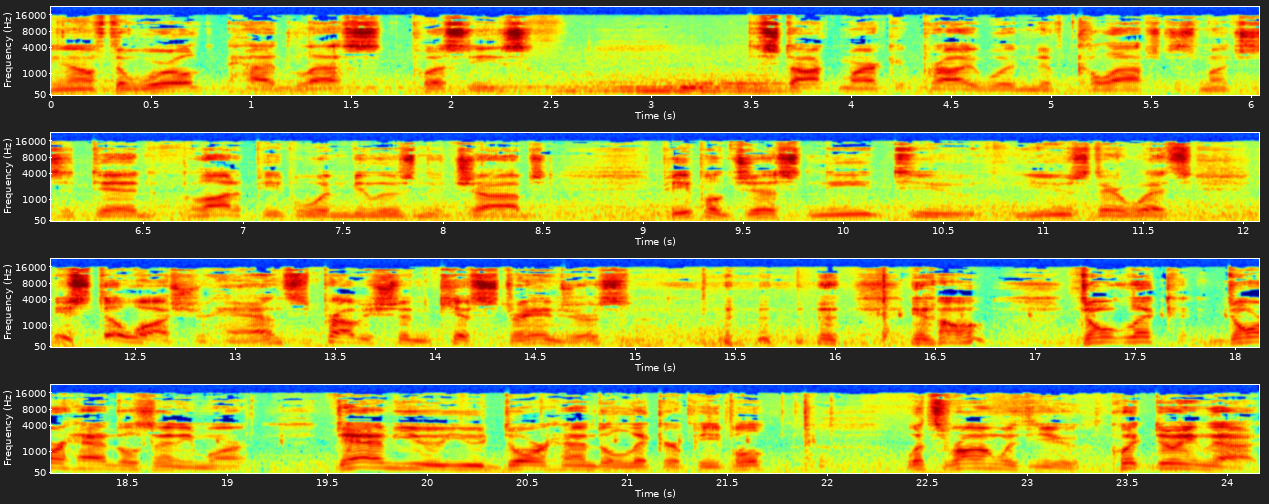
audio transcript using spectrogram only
You know, if the world had less pussies, the stock market probably wouldn't have collapsed as much as it did. A lot of people wouldn't be losing their jobs. People just need to use their wits. You still wash your hands. You probably shouldn't kiss strangers. you know, don't lick door handles anymore. Damn you, you door handle licker people. What's wrong with you? Quit doing that.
